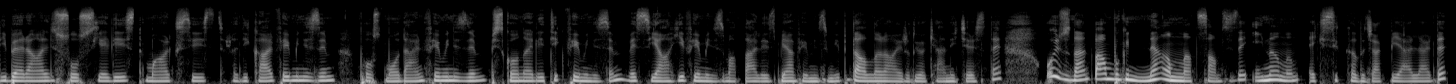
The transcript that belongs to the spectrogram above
liberal, sosyalist, marksist, radikal feminizm, postmodern feminizm, psikoanalitik feminizm ve siyahi feminizm hatta lezbiyen feminizm gibi dallara ayrılıyor kendi içerisinde. O yüzden ben bugün ne anlatsam size inanın eksik kalacak bir yerlerde.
